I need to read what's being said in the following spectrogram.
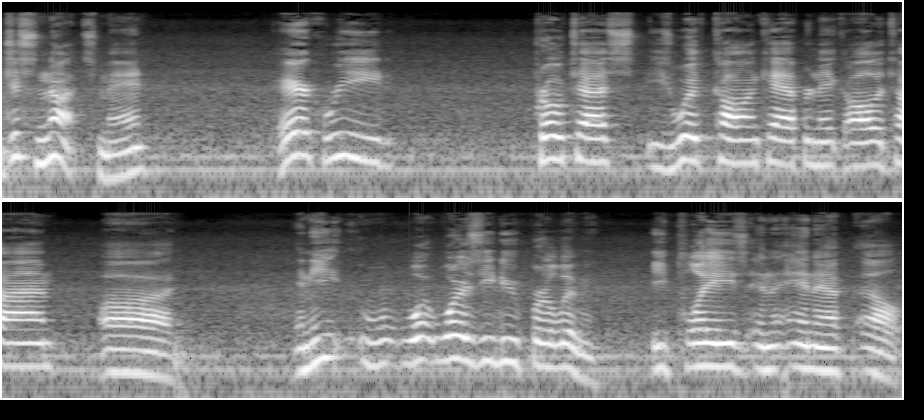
Just nuts, man. Eric Reid protests. He's with Colin Kaepernick all the time. Uh, and he, what what does he do for a living? He plays in the NFL.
